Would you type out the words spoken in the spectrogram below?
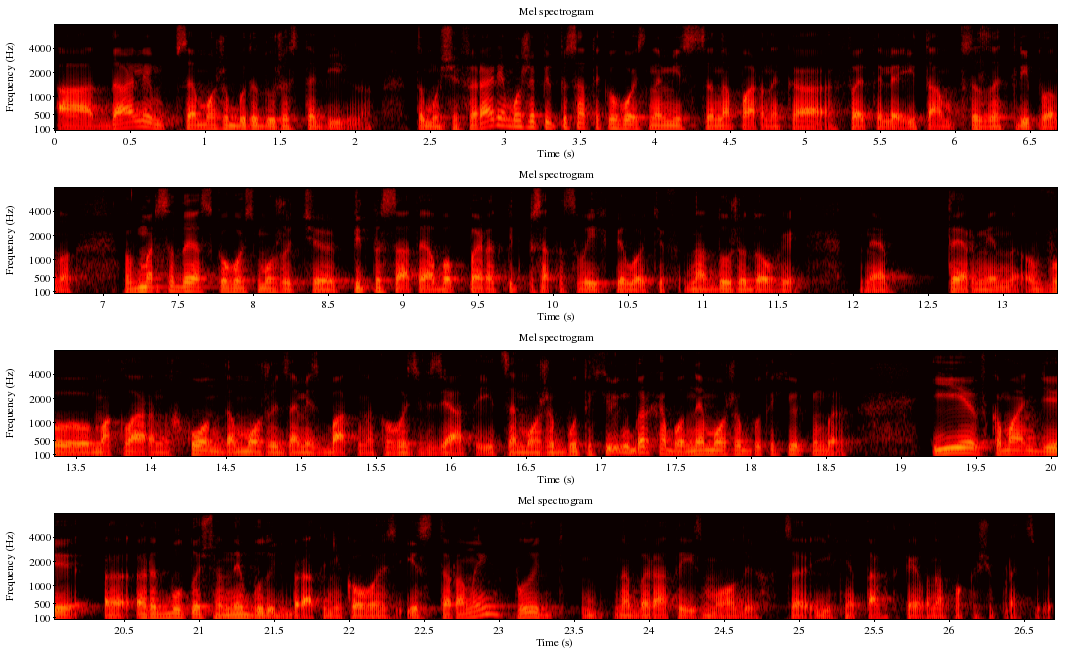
А далі все може бути дуже стабільно, тому що Феррарі може підписати когось на місце напарника Фетеля, і там все закріплено. В Мерседес когось можуть е, підписати або передпідписати своїх пілотів на дуже довгий е, термін. В Макларен Honda можуть замість Баттона когось взяти, і це може бути Хюлькенберг або не може бути Хюлькенберг. І в команді е, Red Bull точно не будуть брати нікого із сторони, будуть набирати із молодих. Це їхня тактика, і вона поки що працює.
